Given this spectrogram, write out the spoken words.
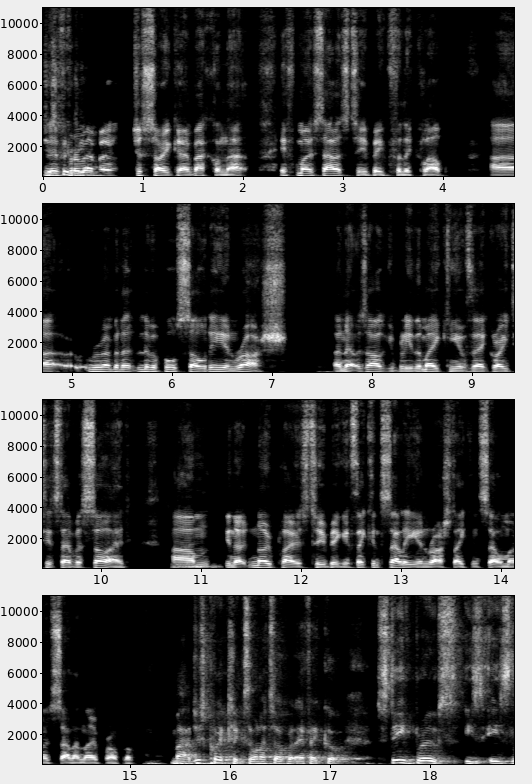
Just Just quickly- remember, just sorry, going back on that, if Mo Salah's too big for the club, uh, remember that Liverpool sold Ian Rush, and that was arguably the making of their greatest ever side. Um, You know, no player's too big. If they can sell Ian Rush, they can sell Mo Salah, no problem. Matt, just quickly, because I want to talk about the FA Cup. Steve Bruce, he's he's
